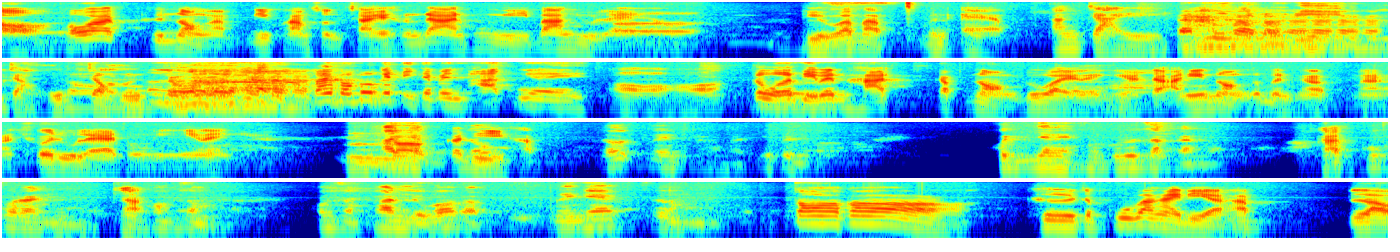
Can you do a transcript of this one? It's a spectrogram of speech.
ต่อ เพราะว่าคือหน่องอะมีความสนใจทางด้านพวกนี้บ้างอยู่เอแล้วอ หรือว่าแบบมันแอบตั้งใจแป๊บนึงกำลังดี จะฮุบจะฮุบไม่เพราะปกติจะเป็นพัดไง อ๋อก็ปกติเป็นพัดกับหน่องด้วยอะไรเงี้ยแต่อันนี้หน่องก็เหมือนกับมาช่วยดูแลตรงนี้อะไรเงี้ยอืมอะก็อย่างก็ดีครับ แล้วในฐานะที่เป็น คนยังไงคนก็รู้จักกันเนาะครับคู่กรณีครับ ความสัมพันธ์ความสัมพันธ์หรือว่าแบบในแง่เชิงก็ก็คือจะพูดว่าไงดีอะครับ เรา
